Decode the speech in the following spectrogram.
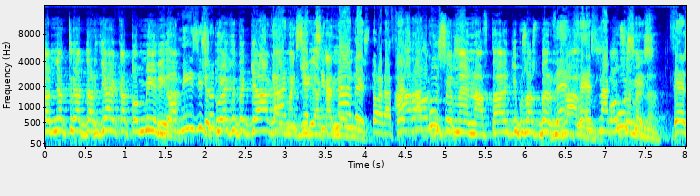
καμιά τριανταριά εκατομμύρια. Νομίζεις και του ότι έχετε και άγαλμα, κάνεις κυρία εξυπνάδες Κανέλη. τώρα. Θες Άρα να όχι ακούσεις. σε μένα αυτά, εκεί που σας παίρνεις Δεν άλλους. θες να όχι σε ακούσεις. μένα. Θες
